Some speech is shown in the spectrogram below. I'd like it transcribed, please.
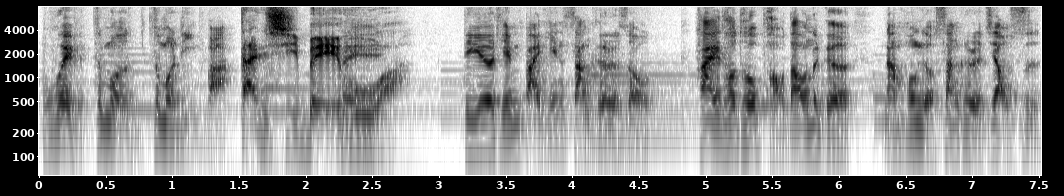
不会这么这么灵吧？担心背负啊。第二天白天上课的时候。她还偷偷跑到那个男朋友上课的教室，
